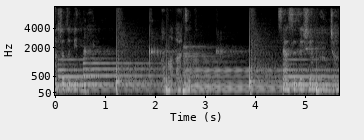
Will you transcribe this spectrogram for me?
Başladı bilmiyorum. Ama artık sensiz yaşayamıyorum Cadi.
